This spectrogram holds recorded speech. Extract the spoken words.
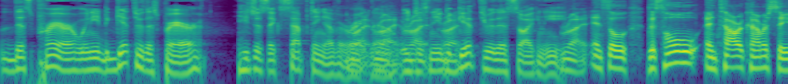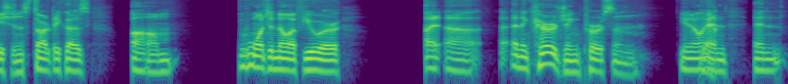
this prayer, we need to get through this prayer. He's just accepting of it right, Right, now. right, we just need right. to get through this so I can eat. Right. And so this whole entire conversation started because um, we want to know if you were a, uh, an encouraging person, you know, Yeah. and and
